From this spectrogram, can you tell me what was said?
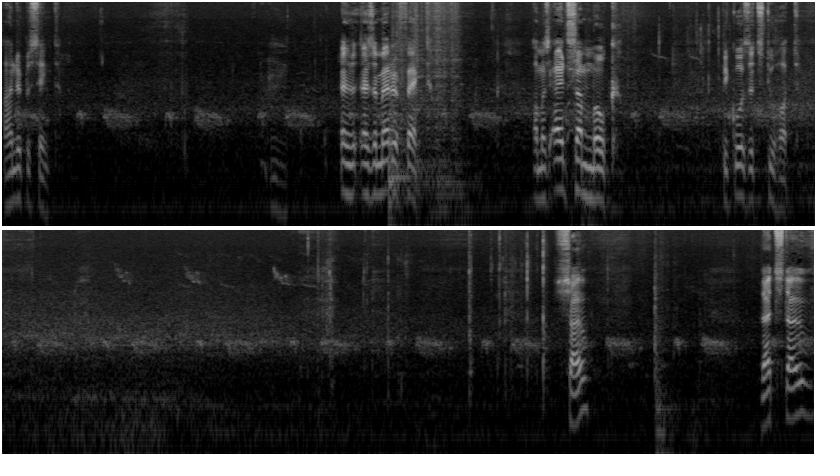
Hundred percent. And as a matter of fact, I must add some milk because it's too hot. So, that stove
